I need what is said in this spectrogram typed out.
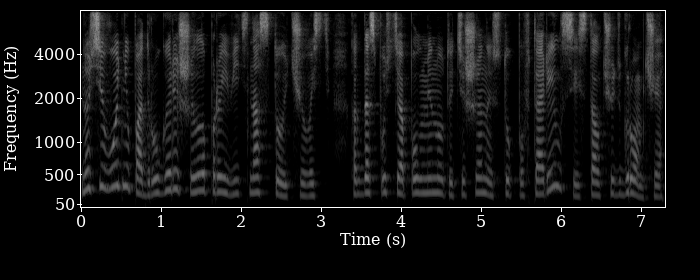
Но сегодня подруга решила проявить настойчивость. Когда спустя полминуты тишины стук повторился и стал чуть громче,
